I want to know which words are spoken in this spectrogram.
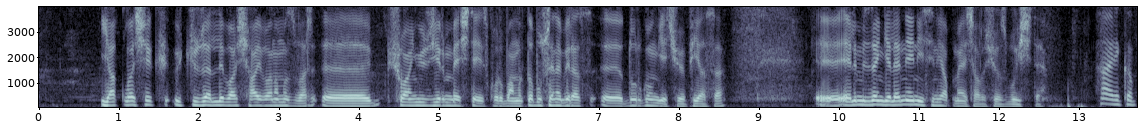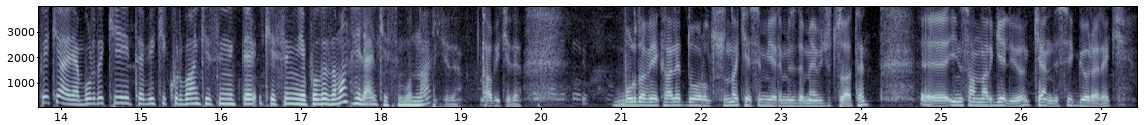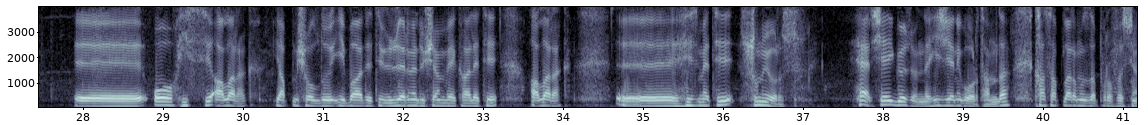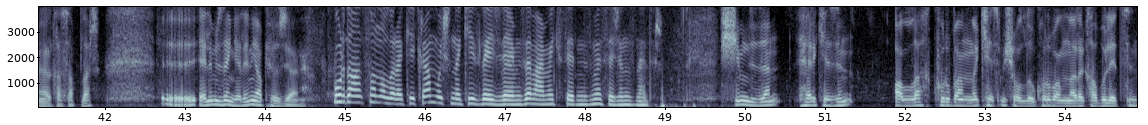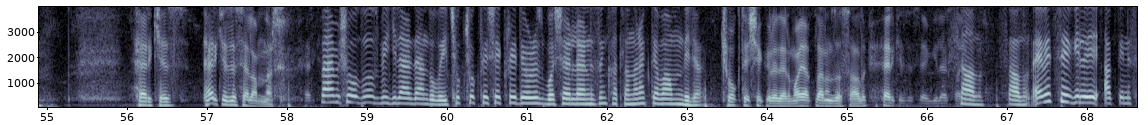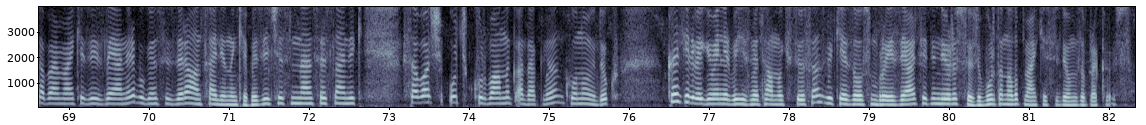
yaklaşık 350 baş hayvanımız var. Ee, şu an 125'teyiz kurbanlıkta. Bu sene biraz e, durgun geçiyor piyasa. Ee, elimizden gelenin en iyisini yapmaya çalışıyoruz bu işte. Harika. Peki yani buradaki tabii ki kurban kesinlikle kesim yapıldığı zaman helal kesim bunlar. Tabii ki de. Tabii ki de. Burada vekalet doğrultusunda kesim yerimiz de mevcut zaten. Ee, insanlar geliyor kendisi görerek ee, o hissi alarak yapmış olduğu ibadeti üzerine düşen vekaleti alarak ee, hizmeti sunuyoruz. Her şey göz önünde, hijyenik ortamda. Kasaplarımız da profesyonel kasaplar. Ee, elimizden geleni yapıyoruz yani. Buradan son olarak ekran başındaki izleyicilerimize vermek istediğiniz mesajınız nedir? Şimdiden herkesin Allah kurbanını kesmiş olduğu kurbanları kabul etsin. Herkes herkese selamlar. Vermiş olduğunuz bilgilerden dolayı çok çok teşekkür ediyoruz. Başarılarınızın katlanarak devamını diliyorum. Çok teşekkür ederim. Ayaklarınıza sağlık. Herkese sevgiler, saygılar. Sağ olun. Sağ olun. Evet sevgili Akdeniz Haber Merkezi izleyenleri bugün sizlere Antalya'nın Kepez ilçesinden seslendik. Savaş Uç Kurbanlık Adaklığın konuğuyduk. Kaliteli ve güvenilir bir hizmet almak istiyorsanız bir kez de olsun burayı ziyaret edin diyoruz. Sözü buradan alıp merkez stüdyomuza bırakıyoruz.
